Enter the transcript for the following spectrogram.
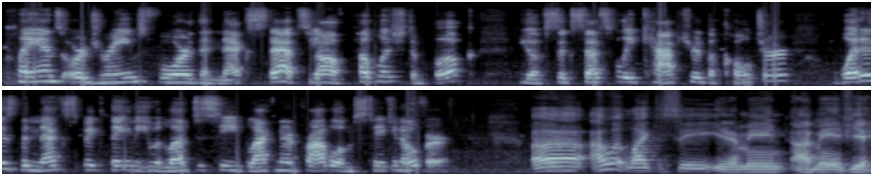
plans or dreams for the next steps. Y'all have published a book, you have successfully captured the culture. What is the next big thing that you would love to see Black Nerd Problems taking over? Uh, I would like to see. You know, what I mean, I mean, if you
